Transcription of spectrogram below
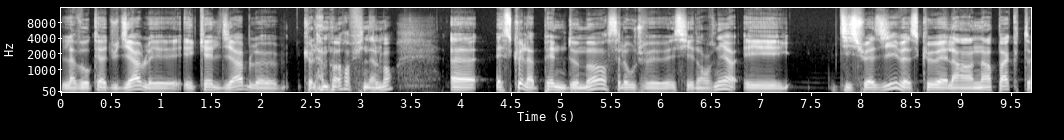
l'avocat du diable, et, et, quel diable que la mort finalement. Est-ce que la peine de mort, c'est là où je veux essayer d'en venir, est dissuasive? Est-ce qu'elle a un impact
